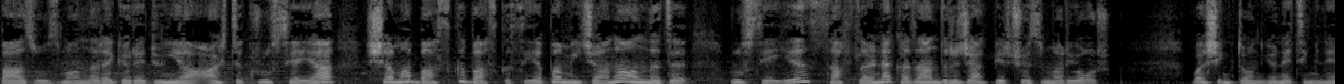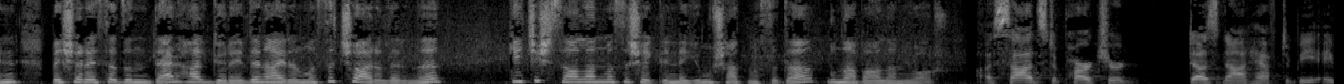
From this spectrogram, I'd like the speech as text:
Bazı uzmanlara göre dünya artık Rusya'ya Şam'a baskı baskısı yapamayacağını anladı. Rusya'yı saflarına kazandıracak bir çözüm arıyor. Washington yönetiminin Beşar Esad'ın derhal görevden ayrılması çağrılarını geçiş sağlanması şeklinde yumuşatması da buna bağlanıyor. Assad's departure does not have to be a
